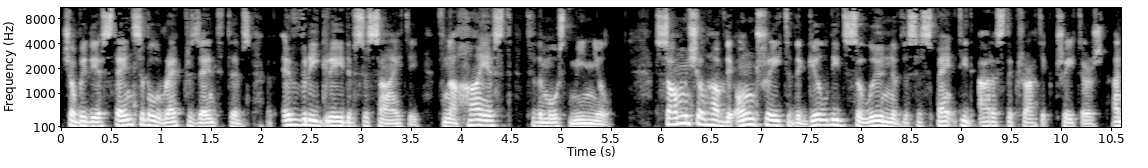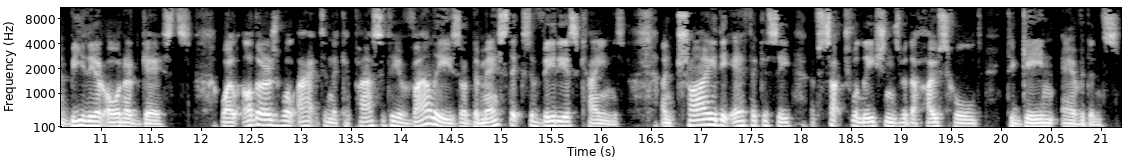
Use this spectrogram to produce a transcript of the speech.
shall be the ostensible representatives of every grade of society, from the highest to the most menial. Some shall have the entree to the gilded saloon of the suspected aristocratic traitors, and be their honoured guests, while others will act in the capacity of valets or domestics of various kinds, and try the efficacy of such relations with the household to gain evidence.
